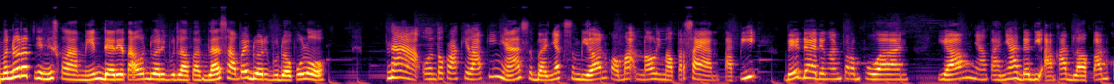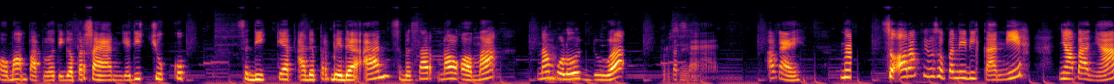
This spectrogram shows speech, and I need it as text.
Menurut jenis kelamin dari tahun 2018 sampai 2020. Nah, untuk laki-lakinya sebanyak 9,05 persen, tapi beda dengan perempuan yang nyatanya ada di angka 8,43 persen. Jadi cukup sedikit ada perbedaan sebesar 0,62 persen. Oke, okay. nah seorang filsuf pendidikan nih nyatanya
